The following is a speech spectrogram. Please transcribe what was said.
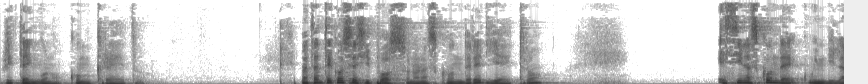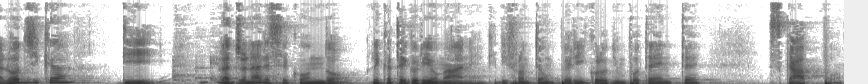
ritengono concreto. Ma tante cose si possono nascondere dietro e si nasconde quindi la logica di ragionare secondo le categorie umane, che di fronte a un pericolo di un potente scappo,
